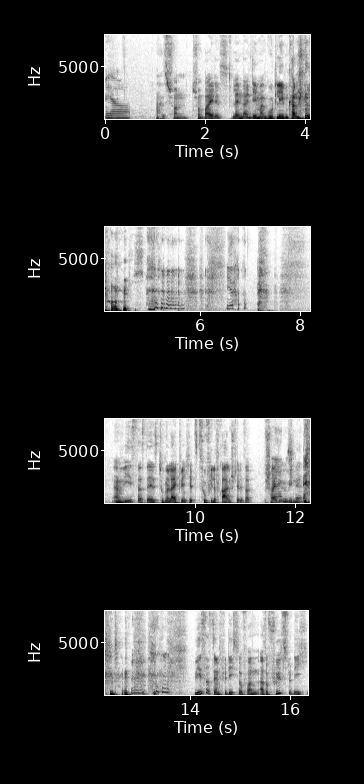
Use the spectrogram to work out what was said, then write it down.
Ja. Das ist schon, schon beides Länder, in denen man gut leben kann, glaube ich. ja. Aber wie ist das denn? Es tut mir leid, wenn ich jetzt zu viele Fragen stelle. Sag Bescheid Nein, irgendwie. Ne? Wie ist das denn für dich so von, also fühlst du dich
